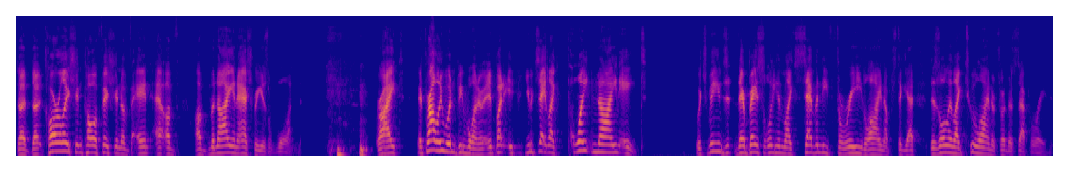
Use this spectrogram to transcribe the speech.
the the correlation coefficient of of of Manaea and Ashby is 1." right? It probably wouldn't be one, it- but it, you would say like 0.98, which means they're basically in like 73 lineups to get. There's only like two lineups where they're separated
